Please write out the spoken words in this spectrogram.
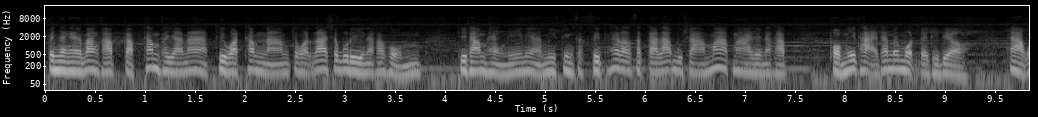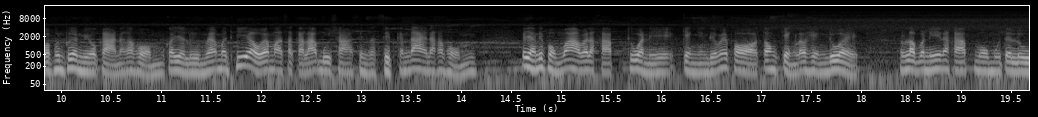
เป็นยังไงบ้างครับกับถ้ำพญานาคที่วัดถ้ำน้ำจังหวัดราชบุรีนะครับผมที่ถ้ำแห่งนี้เนี่ยมีสิ่งศักดิ์สิทธิ์ให้เราสักการะบูชามากมายเลยนะครับผมนี่ถ่ายแทบไม่หมดเลยทีเดียว ถ้าหากว่าเพื่อนๆมีโอกาสนะครับผมก็อย่าลืมแวะมาเที่ยวแวะมาสักการะบูชาสิ่งศักดิ์สิทธิ์กันได้นะครับผมก็อย่างที่ผมว่าไว้แล้วครับทุกวันนี้เก่งอย่างเดียวไม่พอต้องเก่งแล้วเฮงด้วยสำหรับวันนี้นะครับโมมูเตลู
